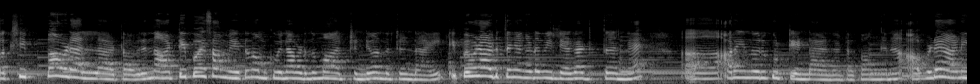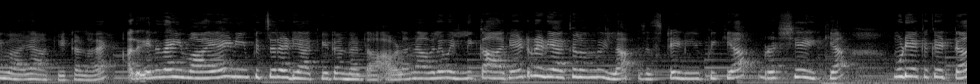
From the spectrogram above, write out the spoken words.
പക്ഷെ ഇപ്പോൾ അവിടെ അല്ല കേട്ടോ അവർ നാട്ടിൽ പോയ സമയത്ത് നമുക്ക് പിന്നെ അവിടെ നിന്ന് മാറ്റേണ്ടി വന്നിട്ടുണ്ടായി. ഇപ്പോൾ ഇവിടെ അടുത്ത് ഞങ്ങളുടെ വില്ലയുടെ അടുത്ത് തന്നെ അറിയുന്ന ഒരു കുട്ടി ഉണ്ടായിരുന്നു കേട്ടോ അപ്പോൾ അങ്ങനെ അവിടെയാണ് ഇവായ ആക്കിയിട്ടുള്ളത്. അത് കഴിഞ്ഞാൽ ഇവായ എണീപ്പിച്ച് റെഡി ആക്കിയിട്ടുണ്ട് കേട്ടോ അവളെ രാവിലെ വലിയ കാര്യമായിട്ട് റെഡിയാക്കലൊന്നുമില്ല ജസ്റ്റ് എണീപ്പിക്കുക ബ്രഷ് ചെയ്യിക്കുക മുടിയൊക്കെ കെട്ടുക.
